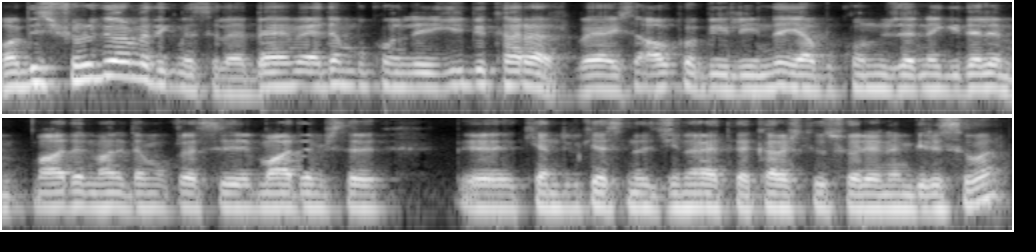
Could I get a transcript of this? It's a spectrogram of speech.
Ama biz şunu görmedik mesela. BM'den bu konuyla ilgili bir karar veya işte Avrupa Birliği'nde ya bu konu üzerine gidelim. Madem hani demokrasi, madem işte e, kendi ülkesinde cinayete karıştığı söylenen birisi var.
